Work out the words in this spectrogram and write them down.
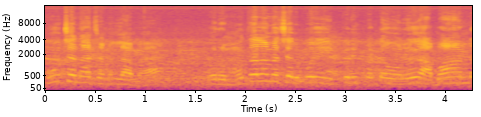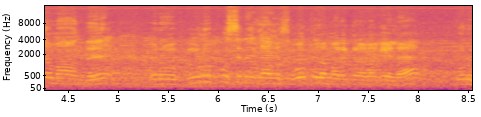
கூச்ச நாச்சம் இல்லாமல் ஒரு முதலமைச்சர் போய் இப்படிப்பட்ட ஒரு அபாண்டமாக வந்து ஒரு முழு பூசணிக்காய சுகத்தில் மறைக்கிற வகையில் ஒரு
